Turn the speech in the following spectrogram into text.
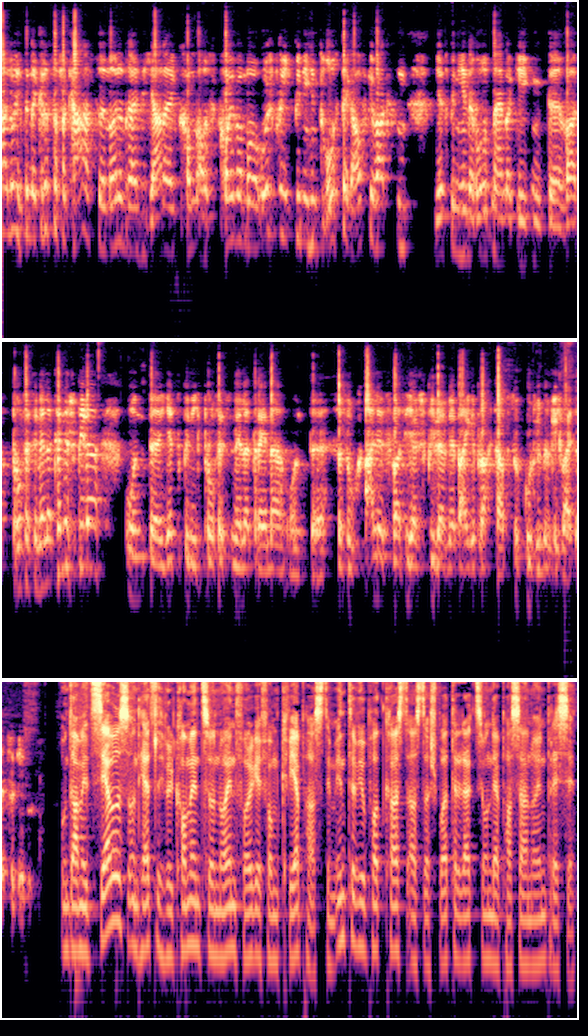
Hallo, ich bin der Christopher Kaas, 39 Jahre, komme aus Kolbermoor. Ursprünglich bin ich in Trostberg aufgewachsen. Jetzt bin ich in der Rosenheimer Gegend, äh, war professioneller Tennisspieler und äh, jetzt bin ich professioneller Trainer und äh, versuche alles, was ich als Spieler mir beigebracht habe, so gut wie möglich weiterzugeben. Und damit Servus und herzlich willkommen zur neuen Folge vom Querpass, dem Interview-Podcast aus der Sportredaktion der Passauer Neuen Presse.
